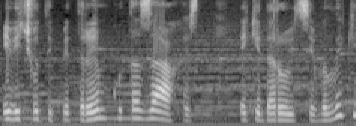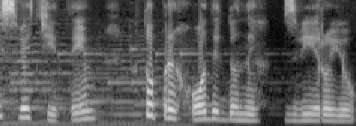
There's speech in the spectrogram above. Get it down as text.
і відчути підтримку та захист, які дарують ці великі святі тим, хто приходить до них з вірою.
